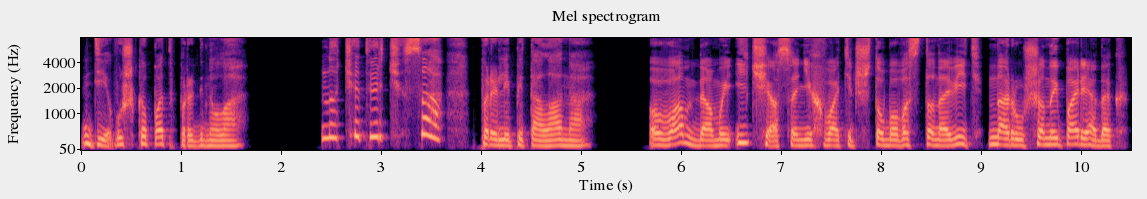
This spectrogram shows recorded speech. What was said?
Девушка подпрыгнула. «Но четверть часа!» — пролепетала она. «Вам, дамы, и часа не хватит, чтобы восстановить нарушенный порядок»,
